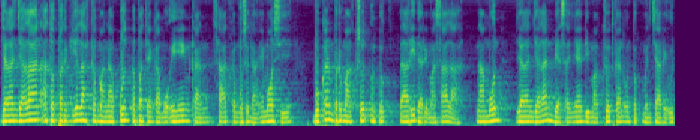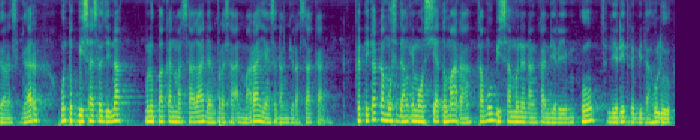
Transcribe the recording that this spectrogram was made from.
Jalan-jalan atau pergilah ke mana pun tempat yang kamu inginkan saat kamu sedang emosi bukan bermaksud untuk lari dari masalah. Namun, jalan-jalan biasanya dimaksudkan untuk mencari udara segar untuk bisa sejenak melupakan masalah dan perasaan marah yang sedang dirasakan. Ketika kamu sedang emosi atau marah, kamu bisa menenangkan dirimu sendiri terlebih dahulu.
